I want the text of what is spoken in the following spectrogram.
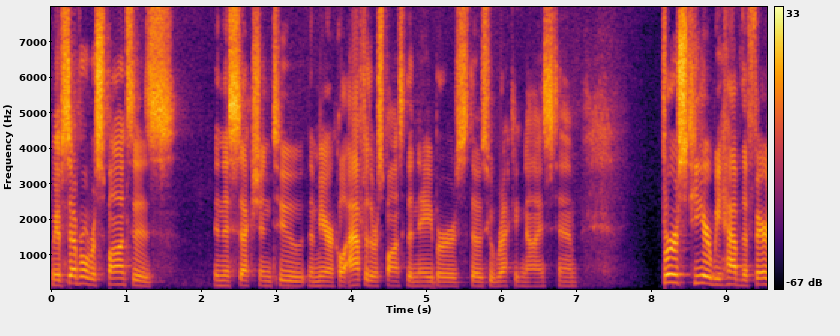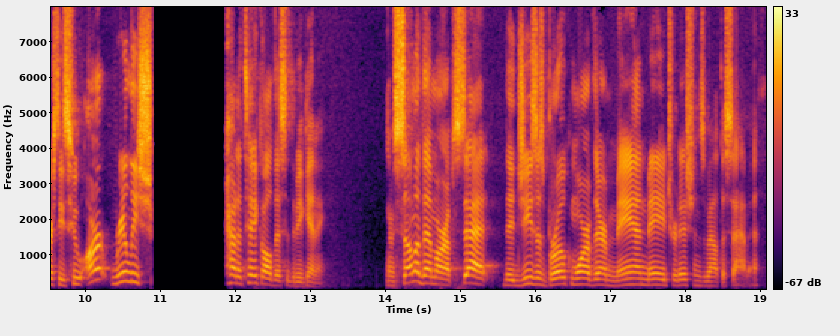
We have several responses in this section to the miracle after the response of the neighbors, those who recognized him. First, here we have the Pharisees who aren't really sure how to take all this at the beginning. And some of them are upset that Jesus broke more of their man made traditions about the Sabbath.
